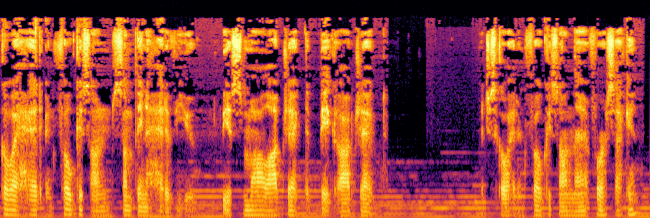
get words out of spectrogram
Go ahead and focus on something ahead of you. Be a small object, a big object, just go ahead and focus on that for a second.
